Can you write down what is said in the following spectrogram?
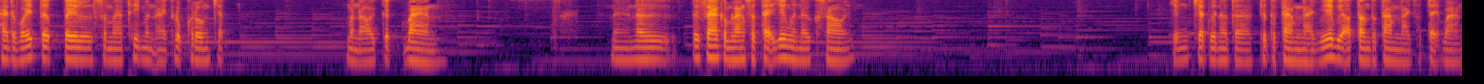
ហេតុអ្វីទៅពេលសមាធិមិនអាចគ្រប់គ្រងចិត្ត មិនឲ្យគិតបាននៅនៅដោយសារកម្លាំងសតិយើងវានៅខ្សោយចឹងចិត្តវានៅតែគិតទៅតាមអំណាចវាវាអត់តន់ទៅតាមអំណាចសតិបាន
